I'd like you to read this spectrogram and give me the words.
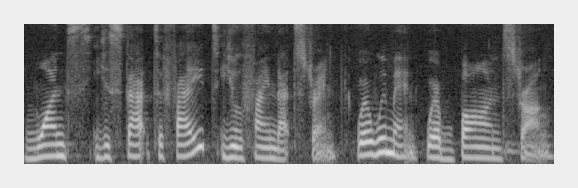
once you start to fight, you'll find that strength. We're women, we're born strong.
